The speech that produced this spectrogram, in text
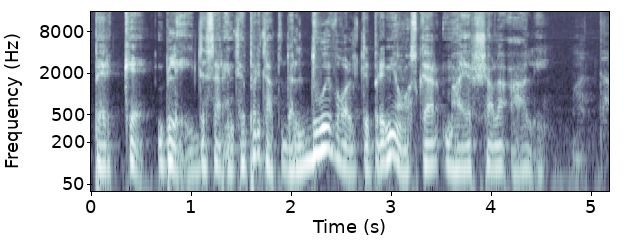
perché Blade sarà interpretato dal due volte premio Oscar Mahershala Ali. Ma dai.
